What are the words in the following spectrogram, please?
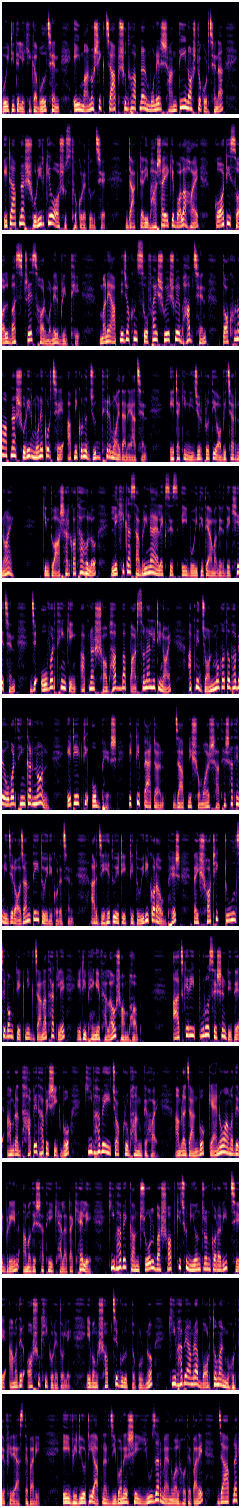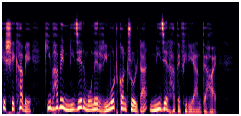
বইটিতে লেখিকা বলছেন, এই মানসিক চাপ শুধু আপনার মনের শান্তিই নষ্ট করছে না, এটা আপনার শরীরকেও অসুস্থ করে তুলছে। ডাক্তারি ভাষায় একে বলা হয় কটিসল বা স্ট্রেস হরমোনের বৃদ্ধি। মানে আপনি যখন সোফায় শুয়ে শুয়ে ভাবছেন, তখনও আপনার শরীর মনে করছে আপনি কোনো যুদ্ধের ময়দানে আছেন। এটা কি নিজের প্রতি অবিচার নয়? কিন্তু আশার কথা হলো, লেখিকা সাবরিনা অ্যালেক্সিস এই বইটিতে আমাদের দেখিয়েছেন যে ওভারথিঙ্কিং আপনার স্বভাব বা পার্সোনালিটি নয়, আপনি জন্মগতভাবে ওভারথিঙ্কার নন। এটি একটি অভ্যেস, একটি প্যাটার্ন যা আপনি সময়ের সাথে সাথে নিজের অজান্তেই তৈরি করেছেন। আর যেহেতু এটি একটি তৈরি করা অভ্যেস, তাই সঠিক টুলস এবং টেকনিক জানা থাকলে এটি ভেঙে ফেলাও সম্ভব। আজকের এই পুরো সেশনটিতে আমরা ধাপে ধাপে শিখব কীভাবে এই চক্র ভাঙতে হয়। আমরা জানব কেন আমাদের ব্রেন আমাদের সাথে এই খেলাটা খেলে, কীভাবে কন্ট্রোল বা সব কিছু নিয়ন্ত্রণ করার ইচ্ছে আমাদের অসুখী করে তোলে এবং সবচেয়ে গুরুত্বপূর্ণ, কীভাবে আমরা বর্তমান মুহূর্তে ফিরে আসতে পারি। এই ভিডিওটি আপনার জীবনের সেই ইউজার ম্যানুয়াল হতে পারে, যা আপনাকে শেখাবে কীভাবে নিজের মনের রিমোট কন্ট্রোলটা নিজের হাতে ফিরিয়ে আনতে হয়।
